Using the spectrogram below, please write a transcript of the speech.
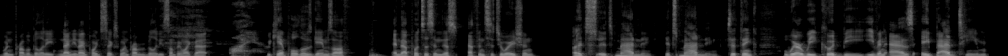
win probability, 99.6 win probability, something like that. Oh, yeah. We can't pull those games off, and that puts us in this effing situation. It's it's maddening. It's maddening to think where we could be, even as a bad team,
